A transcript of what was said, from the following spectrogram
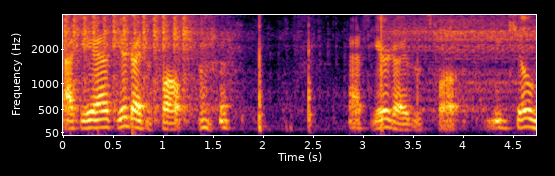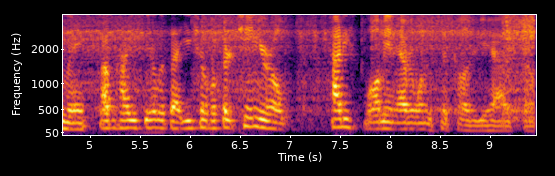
That's, yeah, that's your guys' fault. that's your guys' fault. You killed me. How, how do you feel about that? You killed a 13-year-old. How do you... Well, I mean, everyone who plays Call of Duty has, so...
